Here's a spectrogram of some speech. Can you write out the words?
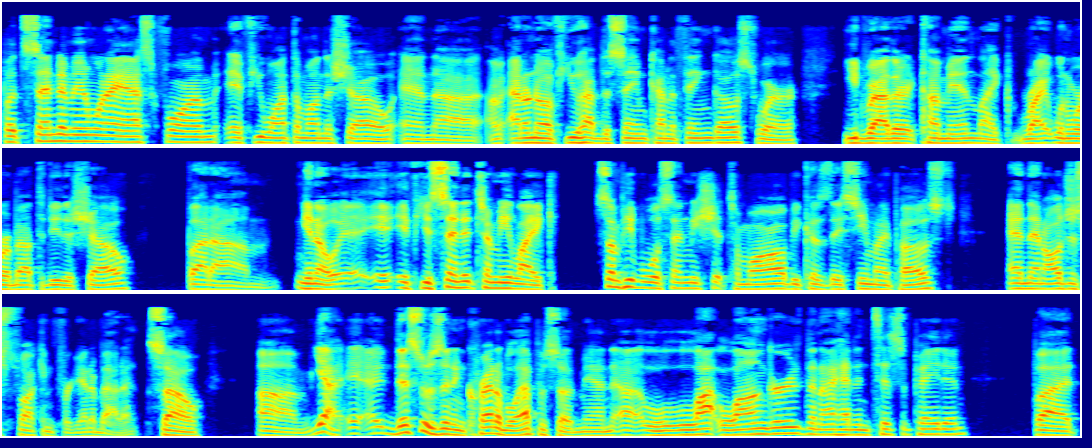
but send them in when I ask for them if you want them on the show. And, uh, I, I don't know if you have the same kind of thing, Ghost, where you'd rather it come in like right when we're about to do the show. But, um, you know, if you send it to me, like some people will send me shit tomorrow because they see my post and then I'll just fucking forget about it. So, um, yeah, it- this was an incredible episode, man. A lot longer than I had anticipated, but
